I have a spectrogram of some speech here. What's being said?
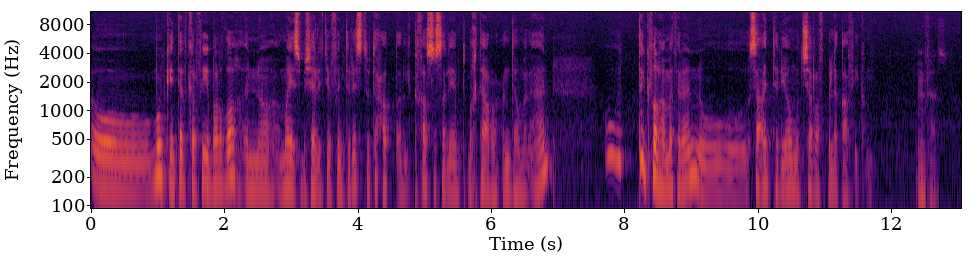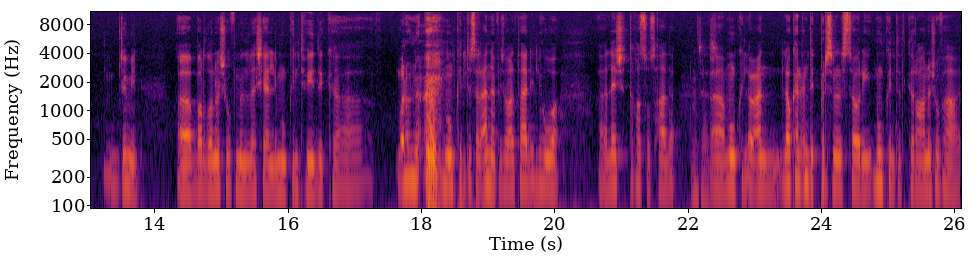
وممكن تذكر فيه برضه إنه my specialty of interest وتحط التخصص اللي أنت مختاره عندهم الآن وتقفلها مثلا وسعدت اليوم وتشرفت باللقاء فيكم. ممتاز. جميل. آه برضو أنا أشوف من الأشياء اللي ممكن تفيدك آه ولو ممكن تسأل عنها في سؤال ثاني اللي هو آه ليش التخصص هذا؟ ممتاز. آه ممكن لو عن لو كان عندك personal story ممكن تذكرها. أنا أشوفها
